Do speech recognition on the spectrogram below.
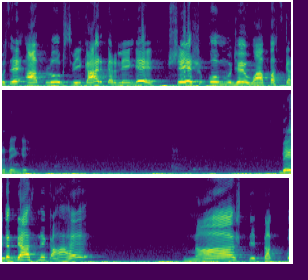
उसे आप लोग स्वीकार कर लेंगे, शेष को मुझे वापस कर देंगे। वेद व्यास ने कहा है, नास्ति तत्व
